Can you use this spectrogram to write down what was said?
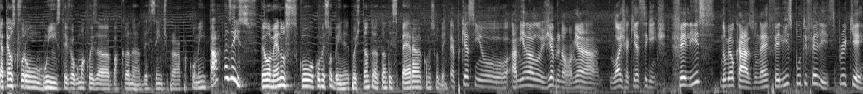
E até os que foram ruins, teve alguma coisa bacana, decente pra comentar. Mas é isso. Pelo menos co começou bem, né? Depois de tanta, tanta espera, começou bem. É porque assim, o, a minha analogia, Brunão, a minha lógica aqui é a seguinte: feliz, no meu caso, né? Feliz, puto e feliz. Por quê?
